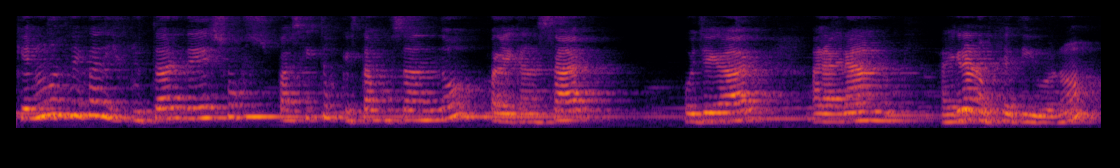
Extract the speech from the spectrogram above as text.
que no nos deja disfrutar de esos pasitos que estamos dando para alcanzar o llegar a gran, al gran objetivo, ¿no?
